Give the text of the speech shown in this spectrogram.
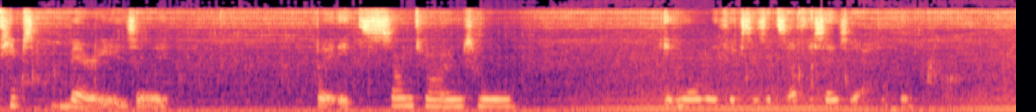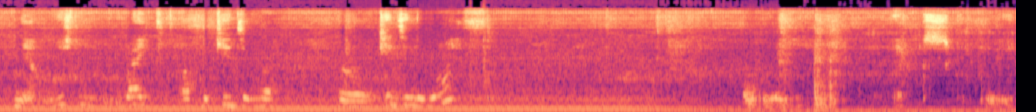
tips very easily, but it sometimes will. It normally fixes itself. He says that. Now just wake up the kids and uh, kids in the wife. Oh, X quickly.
